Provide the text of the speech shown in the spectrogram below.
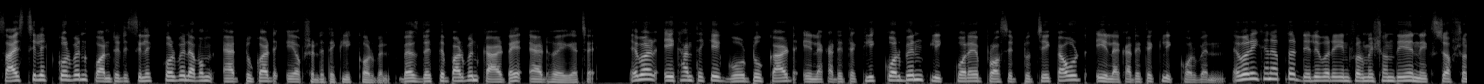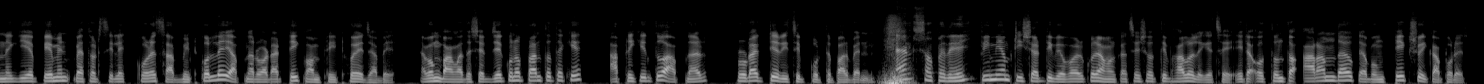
সাইজ সিলেক্ট করবেন কোয়ান্টিটি সিলেক্ট করবেন এবং অ্যাড টু কার্ড এই অপশনটিতে ক্লিক করবেন। ব্যাস দেখতে পারবেন কার্টে অ্যাড হয়ে গেছে। এবার এখান থেকে গো টু কার্ড এই লেখাটিতে ক্লিক করবেন। ক্লিক করে প্রসিড টু চেক আউট এই লেখাটিতে ক্লিক করবেন। এবার এখানে আপনার ডেলিভারি ইনফরমেশন দিয়ে নেক্সট অপশনে গিয়ে পেমেন্ট মেথড সিলেক্ট করে সাবমিট করলেই আপনার অর্ডারটি কমপ্লিট হয়ে যাবে এবং বাংলাদেশের যে কোনো প্রান্ত থেকে আপনি কিন্তু আপনার প্রোডাক্টটি রিসিভ করতে পারবেন। অ্যান্ড শপের এই প্রিমিয়াম টি শার্টটি ব্যবহার করে আমার কাছে সত্যি ভালো লেগেছে। এটা অত্যন্ত আরামদায়ক এবং টেকসই কাপড়ের।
